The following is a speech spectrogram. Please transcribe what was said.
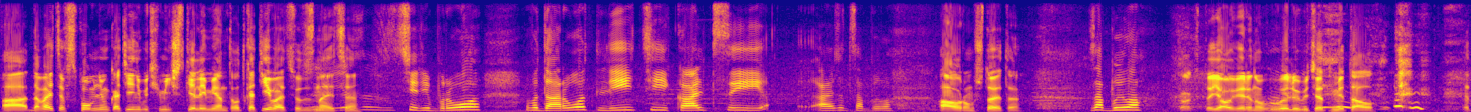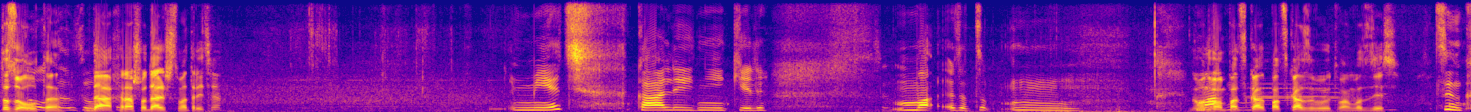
А, давайте вспомним какие-нибудь химические элементы. Вот какие вы отсюда знаете? Серебро, водород, литий, кальций. А этот забыла. Аурум, что это? Забыла. Как-то, я уверен, вы любите этот металл. Это золото. золото, золото. Да, хорошо, дальше смотрите. Медь, калий, никель. Ма этот... ну, вот вам подска подсказывают вам вот здесь. Цинк.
